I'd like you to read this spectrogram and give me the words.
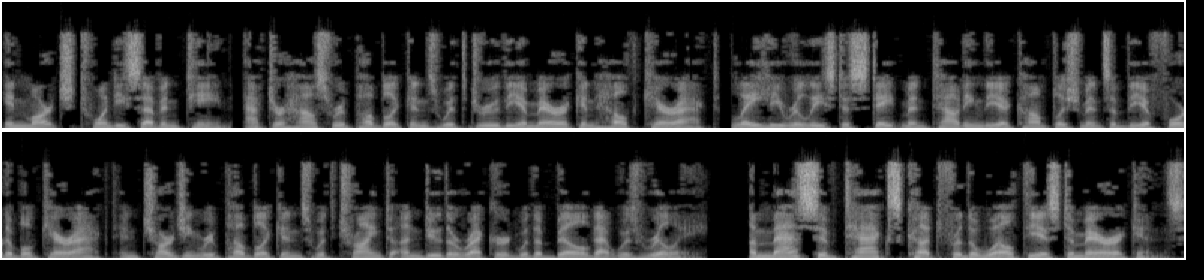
In March 2017, after House Republicans withdrew the American Health Care Act, Leahy released a statement touting the accomplishments of the Affordable Care Act and charging Republicans with trying to undo the record with a bill that was really a massive tax cut for the wealthiest Americans.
